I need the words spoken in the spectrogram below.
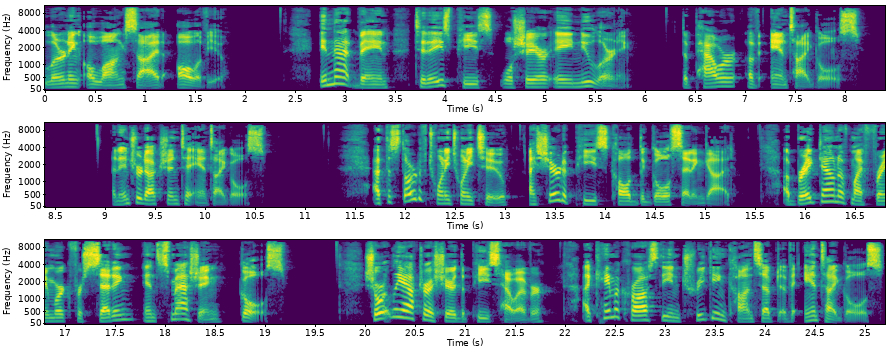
learning alongside all of you. In that vein, today's piece will share a new learning the power of anti goals. An introduction to anti goals. At the start of 2022, I shared a piece called The Goal Setting Guide, a breakdown of my framework for setting and smashing goals. Shortly after I shared the piece, however, I came across the intriguing concept of anti goals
